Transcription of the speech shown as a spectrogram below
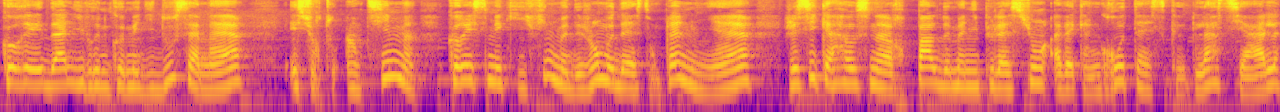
Coréda livre une comédie douce amère, et surtout intime, Coris Meki filme des gens modestes en pleine lumière, Jessica Hausner parle de manipulation avec un grotesque glacial,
